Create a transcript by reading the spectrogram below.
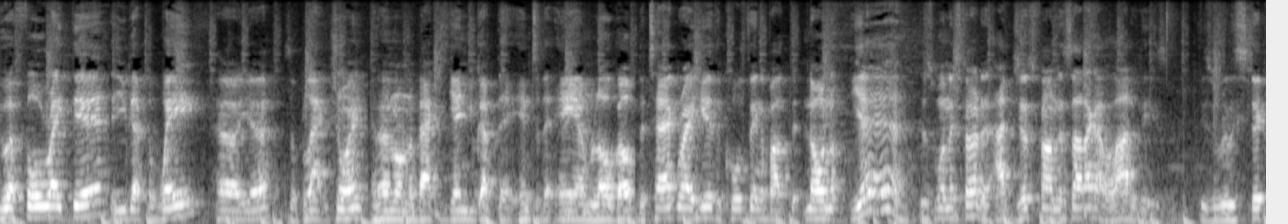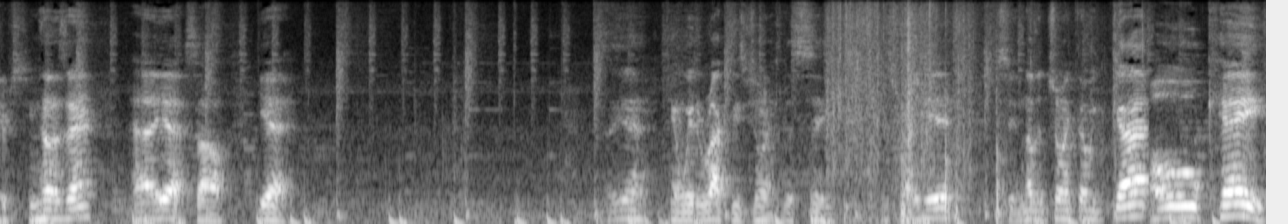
UFO right there. Then you got the wave. Hell yeah. It's a black joint. And then on the back again, you got the Into the AM logo. The tag right here, the cool thing about the, no, no, yeah, yeah. This is when it started. I just found this out. I got a lot of these. These are really stickers. You know what I'm saying? Hell yeah. So, yeah. Yeah, can't wait to rock these joints. Let's see. This right here. Let's see another joint that we got. Okay.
